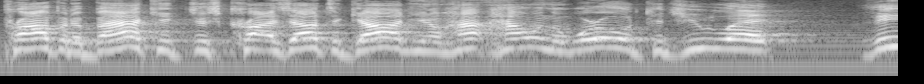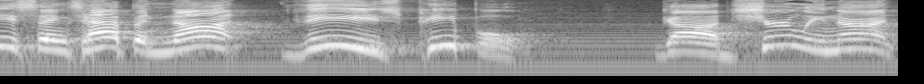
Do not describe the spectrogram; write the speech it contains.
prophet Habakkuk just cries out to God, you know, how, how in the world could you let these things happen? Not these people, God. Surely not.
